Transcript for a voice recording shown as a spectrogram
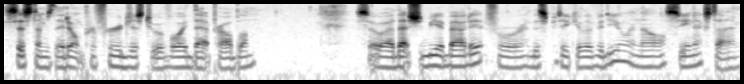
systems they don't prefer just to avoid that problem. So uh, that should be about it for this particular video, and I'll see you next time.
